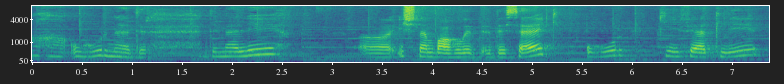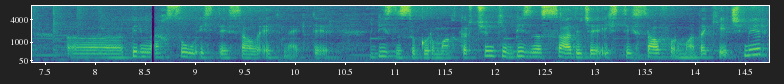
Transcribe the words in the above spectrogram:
Aha, uğur nədir? Deməli, işlə bağlı desək, uğur keyfiyyətli bir məhsul istehsal etməkdir biznesi qurmaqdır. Çünki biznes sadəcə istehsal formada keçmir,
